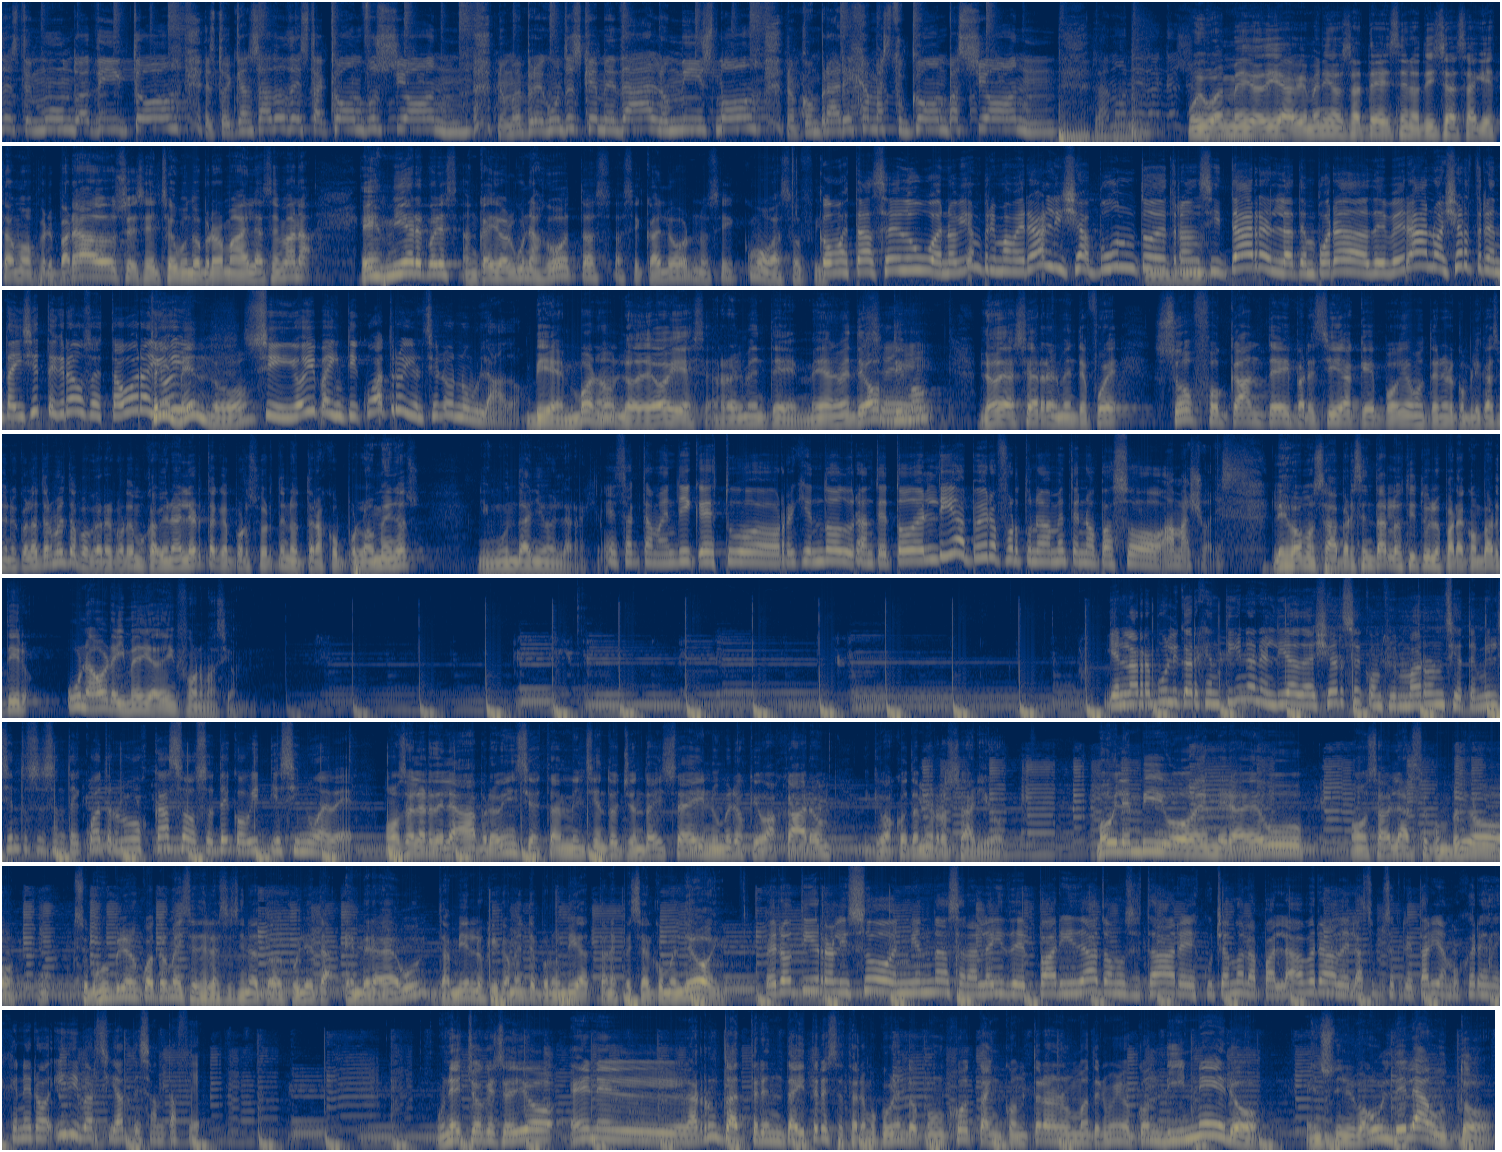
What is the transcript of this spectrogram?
de este mundo adicto, estoy cansado de esta confusión. No me preguntes que me da lo mismo, no compraré jamás tu compasión. La moneda cayó- Muy buen mediodía, bienvenidos a TS Noticias, aquí estamos preparados, es el segundo programa de la semana. Es miércoles, han caído algunas gotas, hace calor, no sé, ¿cómo va Sofía? ¿Cómo estás, Edu? Bueno, bien primaveral y ya a punto de transitar la temporada de verano. Ayer 37 grados a esta hora. Tremendo. Y hoy, sí, hoy 24 y el cielo nublado. Bien, bueno, lo de hoy es realmente medianamente óptimo. Lo de ayer realmente fue sofocante y parecía que podíamos tener complicaciones con la tormenta porque recordemos que había una alerta que por suerte no trajo por lo menos ningún daño en la región. Exactamente, y que estuvo rigiendo durante todo el día, pero afortunadamente no pasó a mayores. Les vamos a presentar los títulos para compartir una hora y media de información. Y en la República Argentina, en el día de ayer se confirmaron 7.164 nuevos casos de COVID-19. Vamos a hablar de la provincia, está en 1186, números que bajaron y que bajó también Rosario. Móvil en vivo en Veradebú, vamos a hablar, se cumplió, se cumplieron cuatro meses del asesinato de Julieta en Veradebú, y también lógicamente por un día tan especial como el de hoy. Perotti realizó enmiendas a la ley de paridad. Vamos a estar escuchando la palabra de la subsecretaria de Mujeres de Género y Diversidad de Santa Fe. Un hecho que se dio en el- la ruta 33, estaremos cubriendo con J, encontraron un matrimonio con dinero en, el baúl del auto.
